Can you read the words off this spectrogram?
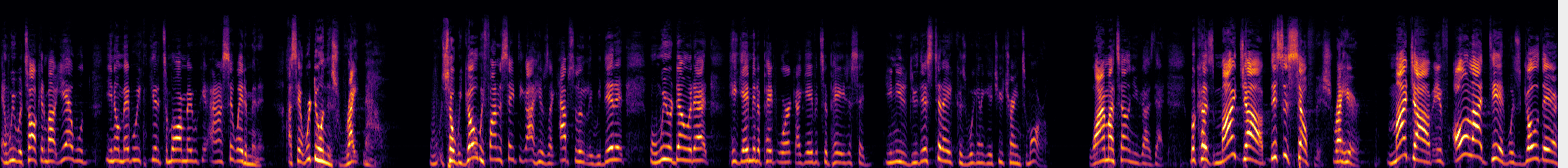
And we were talking about, yeah, well, you know, maybe we can get it tomorrow, maybe we can. And I said, wait a minute. I said, we're doing this right now. So we go, we find a safety guy. He was like, absolutely, we did it. When we were done with that, he gave me the paperwork. I gave it to Paige. I said, you need to do this today because we're going to get you trained tomorrow. Why am I telling you guys that? Because my job, this is selfish right here. My job, if all I did was go there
